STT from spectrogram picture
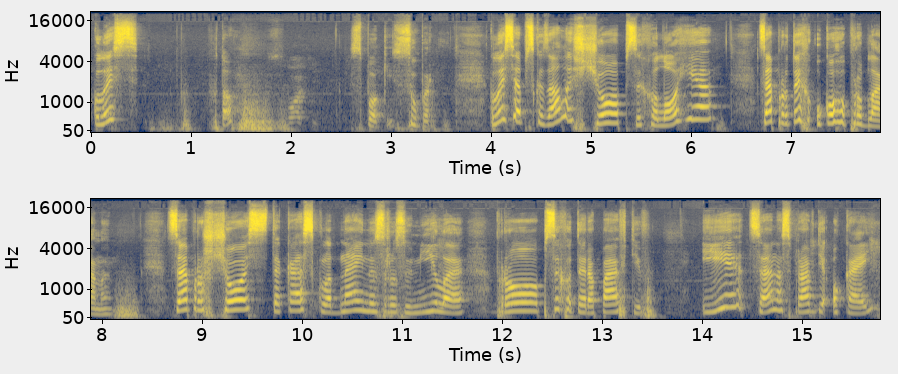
Колись. Хто? Спокій, супер. Колись я б сказала, що психологія це про тих, у кого проблеми. Це про щось таке складне і незрозуміле, про психотерапевтів. І це насправді окей,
